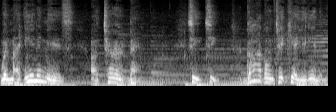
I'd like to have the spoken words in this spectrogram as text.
When my enemies are turned back. See, see, God gonna take care of your enemy.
